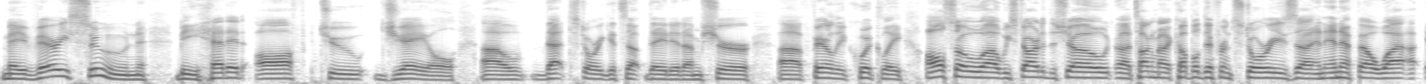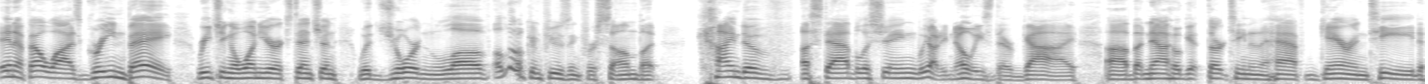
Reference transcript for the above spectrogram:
may very soon be headed off to jail. Uh, that story gets updated, I'm sure, uh, fairly quickly. Also, uh, we started the show uh, talking about a couple different stories uh, in NFL NFL wise. Green Bay reaching a one year extension with Jordan Love. A little confusing for some, but kind of establishing we already know he's their guy uh, but now he'll get 13 and a half guaranteed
